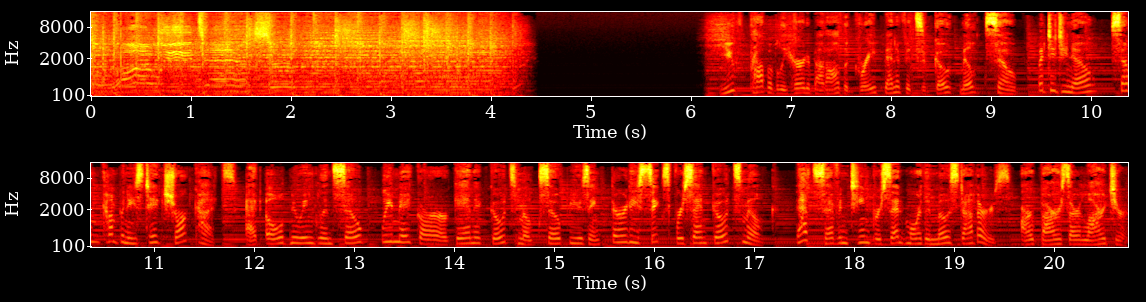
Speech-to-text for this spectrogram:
Or are we dancers? You've probably heard about all the great benefits of goat milk soap, but did you know some companies take shortcuts? At Old New England Soap, we make our organic goat's milk soap using 36% goat's milk. That's 17% more than most others. Our bars are larger,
